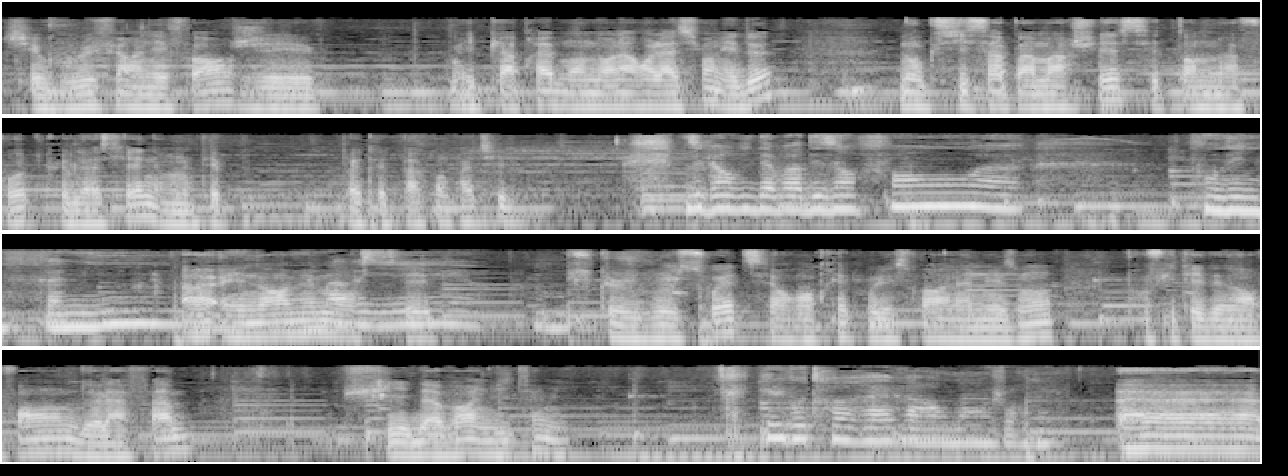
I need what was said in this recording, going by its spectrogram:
J'ai voulu faire un effort, j'ai et puis après bon dans la relation on est deux. Donc si ça n'a pas marché, c'est tant de ma faute que de la sienne et on n'était peut-être pas compatibles. Vous avez envie d'avoir des enfants, euh, fonder une famille, Ah énormément, marier ce que je vous souhaite, c'est rentrer tous les soirs à la maison, profiter des enfants, de la femme, puis d'avoir une vie de famille. Quel est votre rêve Armand aujourd'hui Euh,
